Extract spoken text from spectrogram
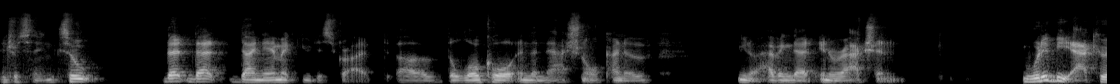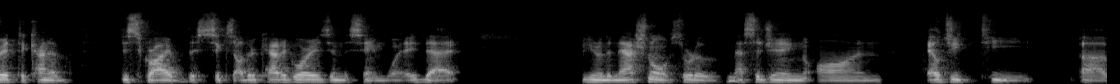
Interesting. So that that dynamic you described of the local and the national kind of you know having that interaction would it be accurate to kind of describe the six other categories in the same way that you know the national sort of messaging on lgbt uh,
